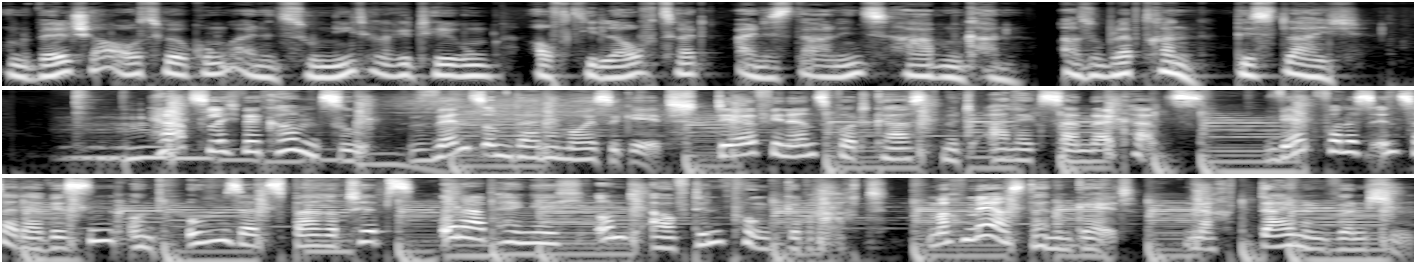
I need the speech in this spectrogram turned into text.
und welche Auswirkungen eine zu niedrige Tilgung auf die Laufzeit eines Darlehens haben kann. Also bleib dran, bis gleich. Herzlich willkommen zu Wenn's um deine Mäuse geht, der Finanzpodcast mit Alexander Katz. Wertvolles Insiderwissen und umsetzbare Tipps unabhängig und auf den Punkt gebracht. Mach mehr aus deinem Geld, nach deinen Wünschen.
